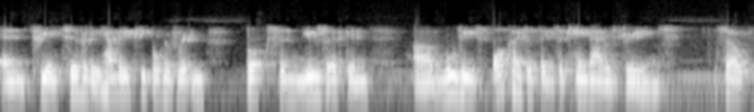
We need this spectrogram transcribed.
and creativity. How many people have written books and music and uh, movies, all kinds of things that came out of dreams. So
